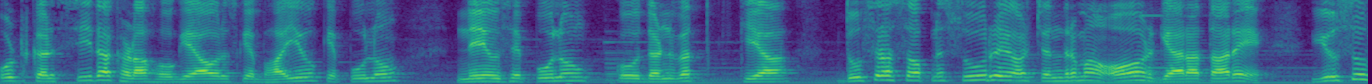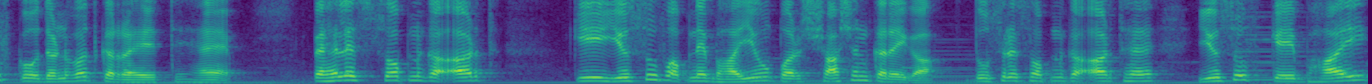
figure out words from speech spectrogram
उठकर सीधा खड़ा हो गया और उसके भाइयों के पुलों ने उसे पुलों को दंडवत किया। दूसरा स्वप्न सूर्य और चंद्रमा और ग्यारह तारे यूसुफ को दंडवत कर रहे थे। हैं पहले स्वप्न का अर्थ कि यूसुफ अपने भाइयों पर शासन करेगा। दूसरे स्वप्न का अर्थ है, यूसुफ के भाई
